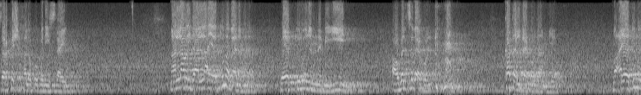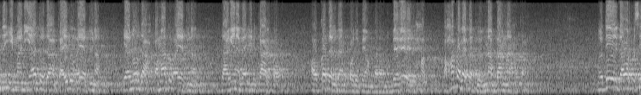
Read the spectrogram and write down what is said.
سرکش خلکو بنی اسرائیل نو الله وی دا الله آیاتونه بیان کړي ويقتلون النبيين او بل څه کول قتل به کول انبیاء نو آیاتونه د ایمانیات او د عقاید آیاتونه یا نور د احکامات او آیاتونه داګه نه به انکار کو او قتل به کول پیغمبرانو بغیر الحق په حق به قتل نه برنا حق نو دې دا ورپسې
